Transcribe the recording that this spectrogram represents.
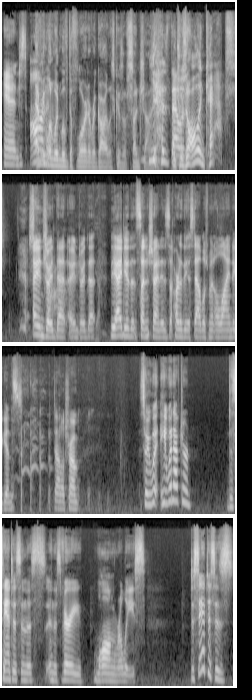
and just on Everyone and- would move to Florida regardless because of sunshine. Yes, that which was, was- all in caps. I enjoyed that. I enjoyed that. The idea that sunshine is part of the establishment aligned against Donald Trump. So he went he went after DeSantis in this in this very long release. DeSantis is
